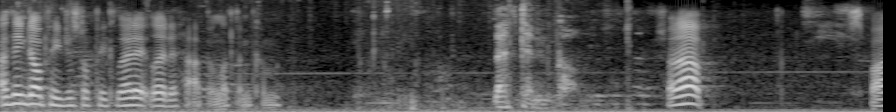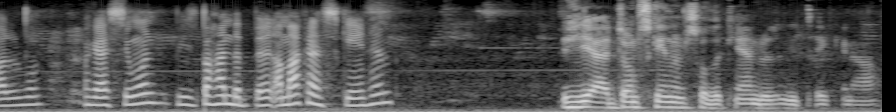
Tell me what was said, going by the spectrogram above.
I think don't pick, just don't pick. Let it, let it happen. Let them come. Let them go. Shut up. Spotted one. Okay, I see one. He's behind the bin. I'm not gonna scan him. Yeah, don't scan him so the cam doesn't get taken out.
